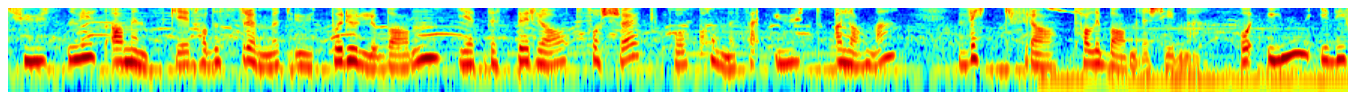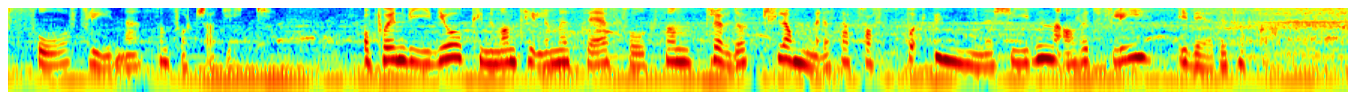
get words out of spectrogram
tusenvis av mennesker hadde strømmet ut på rullebanen i et desperat forsøk på å komme seg ut av landet, vekk fra Taliban-regimet og inn i de få flyene som fortsatt gikk. Og på en video kunne man til og med se folk som prøvde å klamre seg fast på undersiden av et fly idet det tok av.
